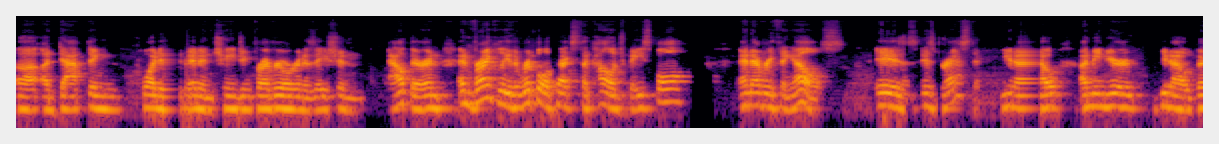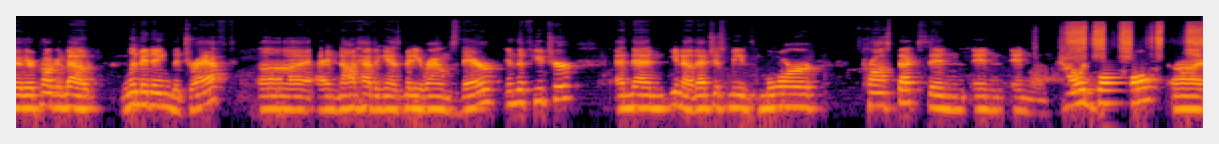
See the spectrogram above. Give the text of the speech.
uh, adapting quite a bit and changing for every organization out there. And and frankly, the ripple effects to college baseball and everything else is is drastic. You know, I mean, you're you know they're, they're talking about limiting the draft uh, and not having as many rounds there in the future, and then you know that just means more prospects in in in college ball uh,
